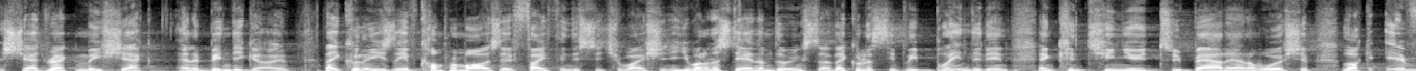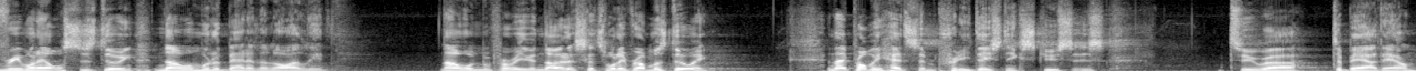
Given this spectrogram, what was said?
Shadrach, Meshach, and Abednego. They could easily have compromised their faith in this situation, and you would understand them doing so. They could have simply blended in and continued to bow down and worship like everyone else is doing. No one would have batted an eyelid. No one would probably even notice. That's what everyone was doing. And they probably had some pretty decent excuses to, uh, to bow down.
